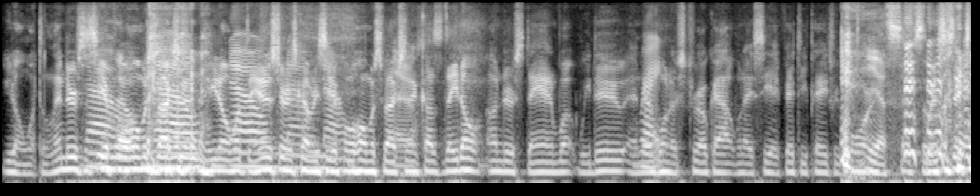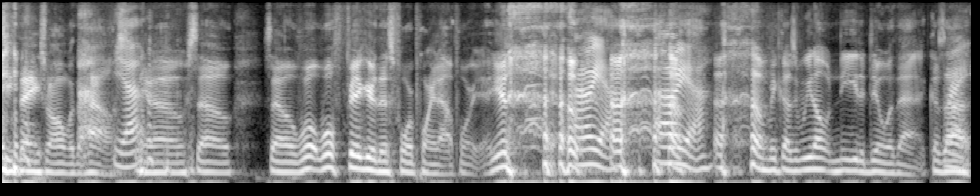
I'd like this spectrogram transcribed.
You don't want the lenders to see a full home no, inspection. and you don't want the insurance no, company to see a full home inspection because they don't understand what we do and Right. they want to stroke out when they see a 50 page report. Yes, There's 60 things wrong with the house. Yeah. You know, so so we'll we'll figure this four point out for you. You know, Oh yeah. Oh yeah. because we don't need to deal with that. Because Right.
